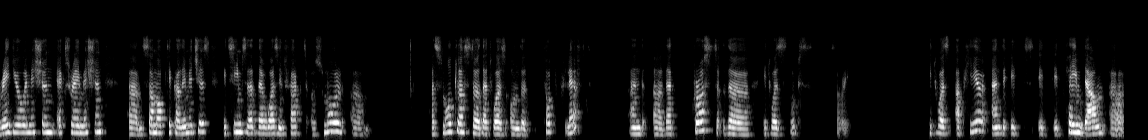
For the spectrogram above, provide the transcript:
radio emission, X-ray emission, um, some optical images, it seems that there was in fact a small, um, a small cluster that was on the top left and uh, that crossed the, it was, oops, sorry. It was up here and it, it, it came down uh,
